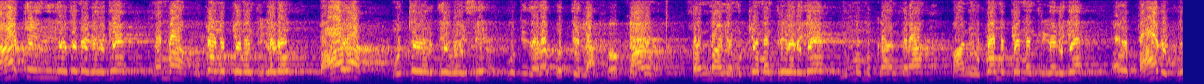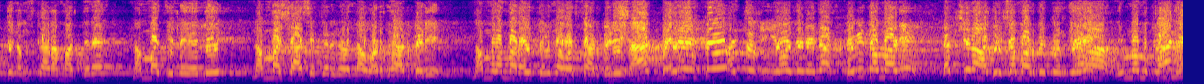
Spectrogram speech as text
ಯಾಕೆ ಈ ಯೋಜನೆಗಳಿಗೆ ನಮ್ಮ ಉಪಮುಖ್ಯಮಂತ್ರಿಗಳು ಬಹಳ ಮುಚ್ಚುವರ್ಜಿ ವಹಿಸಿ ಕೂತಿದಾರೋ ಗೊತ್ತಿಲ್ಲ. ನಾನು ಸನ್ಮಾನ್ಯ ಮುಖ್ಯಮಂತ್ರಿಗಳಿಗೆ ನಿಮ್ಮ ಮುಖಾಂತರ ಮಾನ್ಯ ಉಪಮುಖ್ಯಮಂತ್ರಿಗಳಿಗೆ ಅವರ ಪಾದ ಕುದ್ದು ನಮಸ್ಕಾರ ಮಾಡ್ತೇನೆ. ನಮ್ಮ ಜಿಲ್ಲೆಯಲ್ಲಿ ನಮ್ಮ ಶಾಸಕರುಗಳನ್ನ ಹೊಡೆದಾಡಬೇಡಿ. ನಮ್ಮ ನಮ್ಮ ರೈತರನ್ನ ಒತ್ತಾಡಬೇಡಿ. ದಯವಿಟ್ಟು ಈ ಯೋಜನೆಯನ್ನ ಸ್ಥಗಿತ ಮಾಡಿ ತಕ್ಷಣ ಆದೇಶ ಮಾಡಬೇಕು ಅಂತ ಹೇಳಿ ನಿಮ್ಮ ಮುಖಾನ್ಯ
